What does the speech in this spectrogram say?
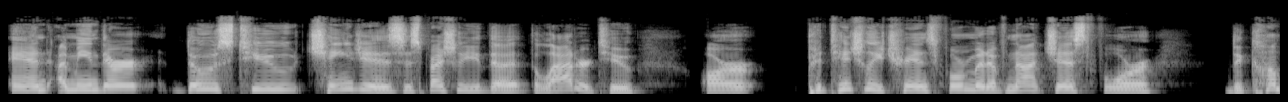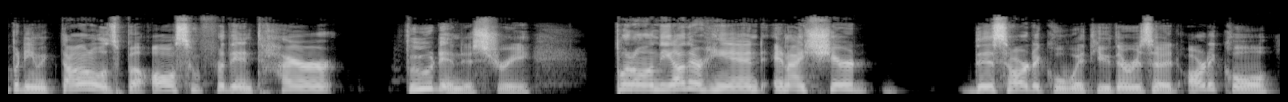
And I mean, there those two changes, especially the, the latter two, are potentially transformative, not just for the company McDonald's, but also for the entire food industry. But on the other hand, and I shared this article with you, there was an article,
